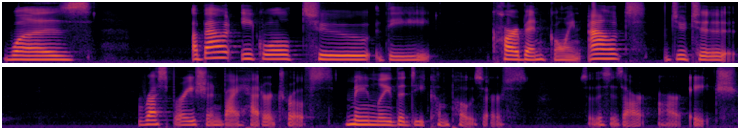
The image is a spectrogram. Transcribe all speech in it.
was about equal to the carbon going out due to respiration by heterotrophs, mainly the decomposers. So this is our, our H.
